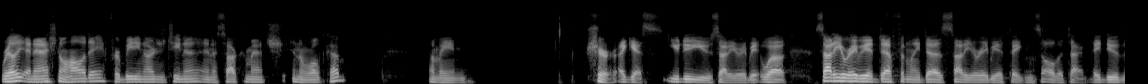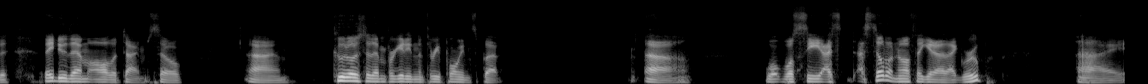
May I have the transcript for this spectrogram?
really, a national holiday for beating Argentina in a soccer match in the World Cup. I mean, sure, I guess you do use Saudi Arabia. Well, Saudi Arabia definitely does Saudi Arabia things all the time. They do the they do them all the time. So um, kudos to them for getting the three points, but uh, we'll, we'll see. I, I still don't know if they get out of that group. Uh,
